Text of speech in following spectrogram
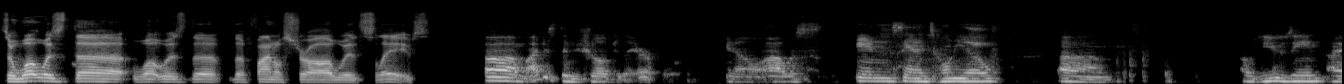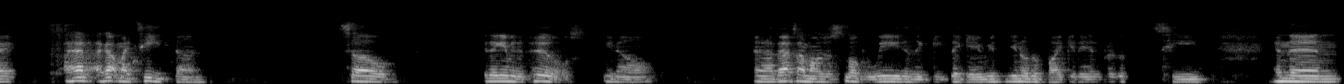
So what was the what was the the final straw with slaves? Um, I just didn't show up to the airport. You know, I was in San Antonio. Um, I was using I I had I got my teeth done. So they gave me the pills, you know. And at that time I was just smoking weed and they they gave me, you know, the Vicodin for the teeth. And then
